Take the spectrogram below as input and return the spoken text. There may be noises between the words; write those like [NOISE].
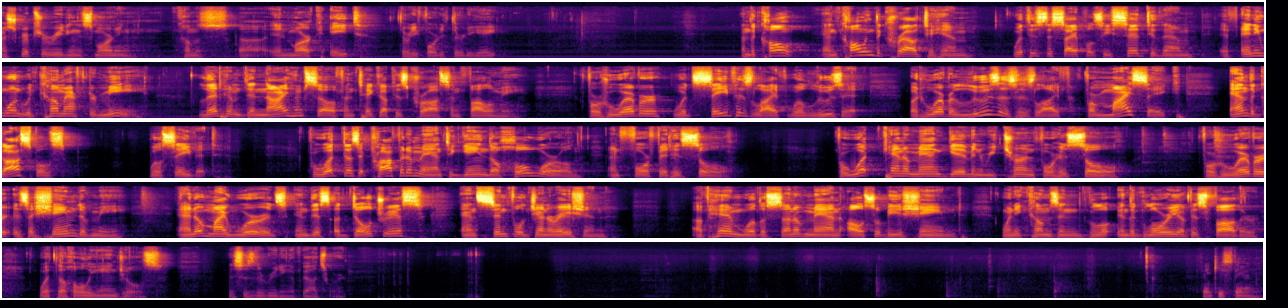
Our scripture reading this morning comes uh, in Mark 8, 34 to 38. And, the call, and calling the crowd to him with his disciples, he said to them, If anyone would come after me, let him deny himself and take up his cross and follow me. For whoever would save his life will lose it, but whoever loses his life for my sake and the gospel's will save it. For what does it profit a man to gain the whole world and forfeit his soul? For what can a man give in return for his soul? For whoever is ashamed of me and of my words in this adulterous and sinful generation, of him will the Son of Man also be ashamed when he comes in, glo- in the glory of his Father with the holy angels. This is the reading of God's word. Thank you, Stan.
